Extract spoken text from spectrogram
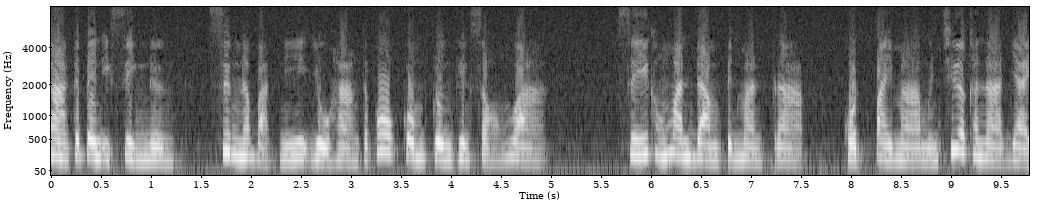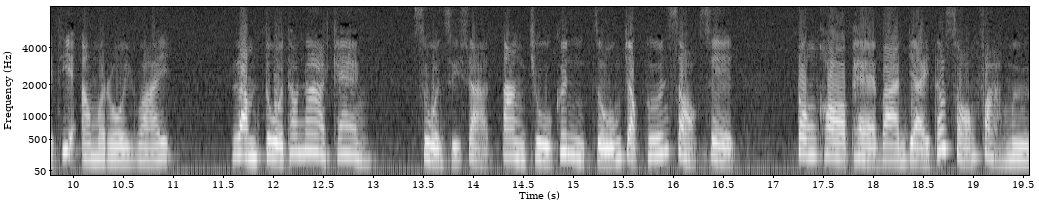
หากจะเป็นอีกสิ่งหนึ่ง ซึ่งนบัดนี้อยู่ห่างตะโพกกลมกลึงเพียงสองวา สีของมันดำเป็นมันปราบ ขดไปมาเหมือนเชือกขนาดใหญ่ที่เอามาโรยไว้ลำตัวเท่าหน้าแข้ง ส่วนศีรษะตั้งชูขึ้นสูงจากพื้นศอกเศษ ตรงคอแผ่บานใหญ่เท่าสองฝ่ามือ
